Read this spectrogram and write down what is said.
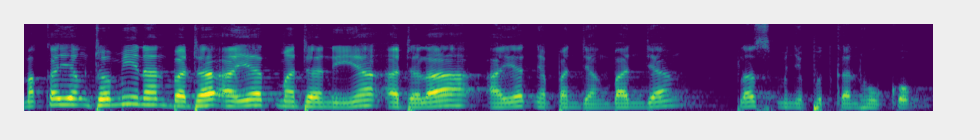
maka yang dominan pada ayat madaniyah adalah ayatnya panjang-panjang plus menyebutkan hukum.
